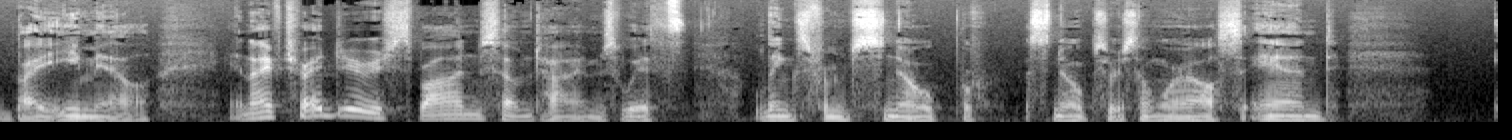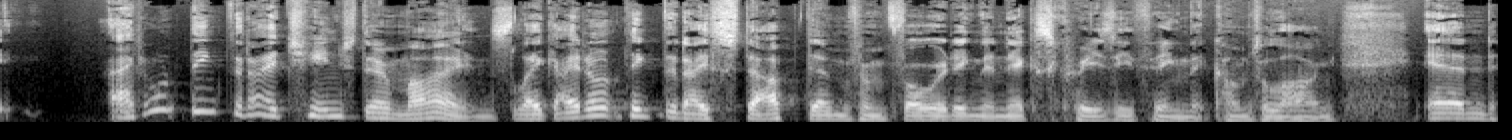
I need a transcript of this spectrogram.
by email, and I've tried to respond sometimes with links from Snope, Snopes, or somewhere else, and I don't think that I changed their minds. Like, I don't think that I stopped them from forwarding the next crazy thing that comes along. And,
